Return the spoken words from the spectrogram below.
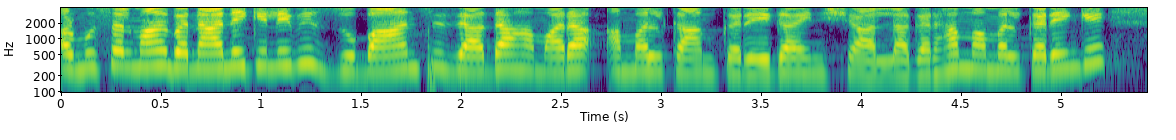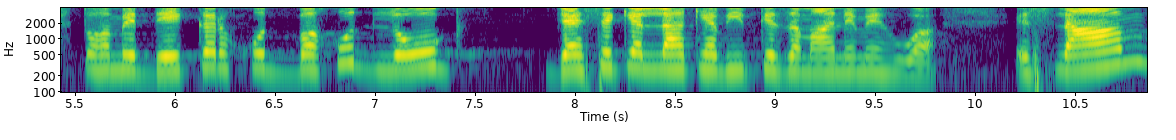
और मुसलमान बनाने के लिए भी ज़ुबान से ज़्यादा हमारा अमल काम करेगा इन अगर हम अमल करेंगे तो हमें देखकर खुद ब खुद लोग, जैसे कि अल्लाह के हबीब के ज़माने में हुआ। इस्लाम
